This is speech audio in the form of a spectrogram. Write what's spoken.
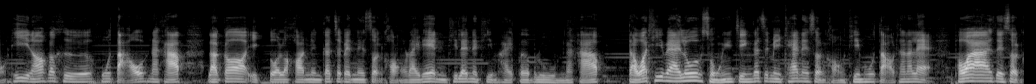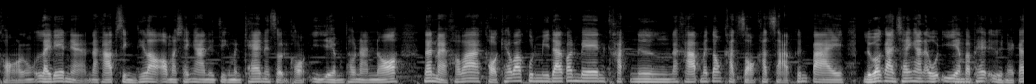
2 ที่เนาะ ก็คือฮูเต๋านะครับ แล้วก็อีกตัวละครหนึ่งก็จะเป็นในส่วนของไรเดนที่เล่นในทีมไฮเปอร์บลูมนะครับ แต่ว่าที่ value สูงจริงๆ ก็จะมีแค่ในส่วนของทีมฮูเต๋าเท่านั้นแหละ เพราะว่าในส่วนของไรเดนเนี่ยนะครับสิ่งที่เราเอามาใช้งานจริงๆ มันแค่ในส่วนของ EM เท่านั้นเนาะนั่นหมายความว่าขอแค่ว่าคุณมีดากอนเบนขัดหนึ่งนะครับไม่ต้องขัด 2 ขัด 3 ขึ้นไป หรือว่าการใช้งานอาวุธ EM ประเภทอื่นเนี่ยก็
